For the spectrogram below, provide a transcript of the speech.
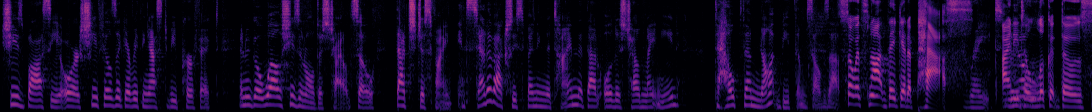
she's bossy or she feels like everything has to be perfect. And we go, well, she's an oldest child, so that's just fine. Instead of actually spending the time that that oldest child might need to help them not beat themselves up. So it's not they get a pass. Right. I need to look at those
